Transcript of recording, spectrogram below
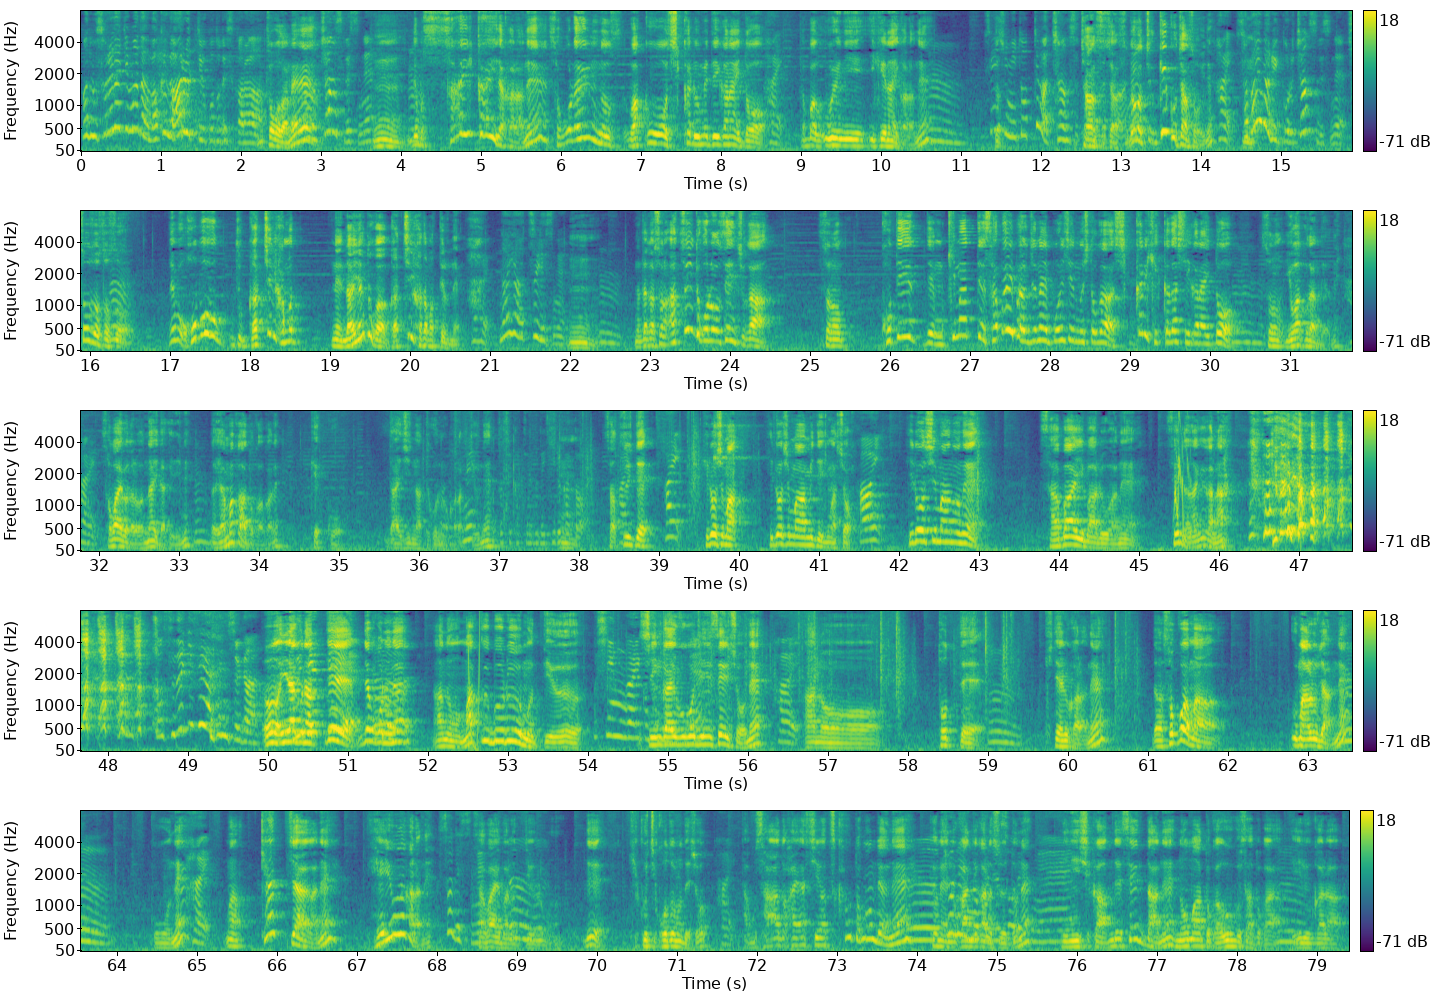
まあでもそれだけまだ枠があるっていうことですからそうだね、チャンスですね、うん、でも最下位だからねそこら辺の枠をしっかり埋めていかないと、はい。やっぱ上に行けないからね、うん、選手にとってはチャンスってチャンスチャンス。だからち結構チャンス多いね、はい。サバイバルイコールチャンスですね、そうそうそうそう、うんでもほぼがっちりかまね内野とかがっちり固まってるね。はい。内野熱いですね。うん、うん。だからその熱いところの選手がその固定でも決まってサバイバルじゃないポジションの人がしっかり結果出していかないと、うん。その弱くなんだよね。はい。サバイバルはないだけにね、うん。だから山川とかがね結構大事になってくるのかなっていうね。今年活躍できるかと、うん。さあは続いてはい。広島。広島見ていきましょう。はい。広島のねサバイバルはねセンターだけかな。鈴木誠也選手がうんいなくなってでもこのね、うん。あのマクブルームっていう新外国人ね。新外国人選手をね、はい。あのー取ってうきてるからね。だからそこはまあ埋まるじゃんね、ん、うん、こうね、はい。まあキャッチャーがね併用だからね。そうですね。サバイバルっていうのも、で菊池小園でしょ、はい。多分サード林は使うと思うんだよね。うん。去年の感じからするとね。ですね。で西川。でセンターね。野間とかウグサとかいるから。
